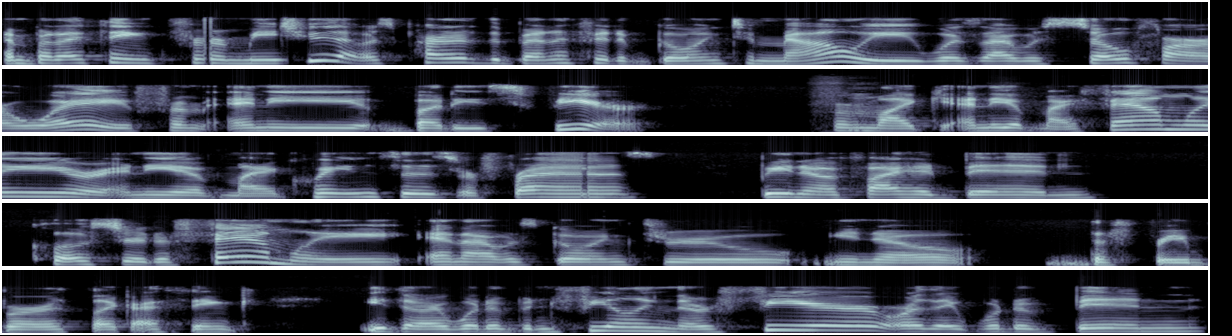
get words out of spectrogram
And but I think for me too, that was part of the benefit of going to Maui was I was so far away from anybody's fear, from hmm. like any of my family or any of my acquaintances or friends. But you know, if I had been closer to family and I was going through, you know, the free birth, like I think either I would have been feeling their fear or they would have been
